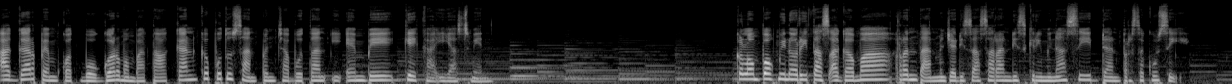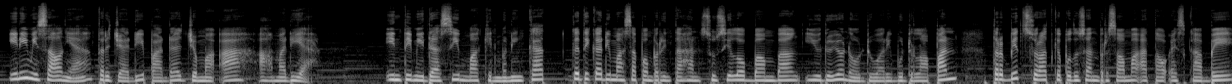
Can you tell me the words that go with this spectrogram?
agar Pemkot Bogor membatalkan keputusan pencabutan IMB GKI Yasmin. Kelompok minoritas agama rentan menjadi sasaran diskriminasi dan persekusi. Ini misalnya terjadi pada jemaah Ahmadiyah. Intimidasi makin meningkat ketika di masa pemerintahan Susilo Bambang Yudhoyono 2008 terbit surat keputusan bersama atau SKB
